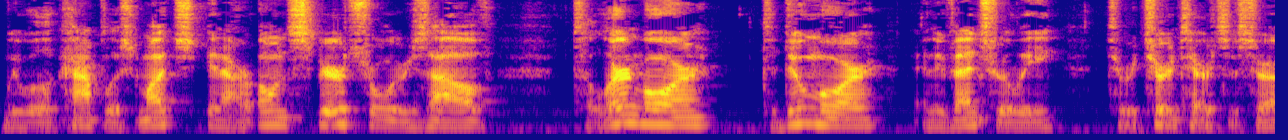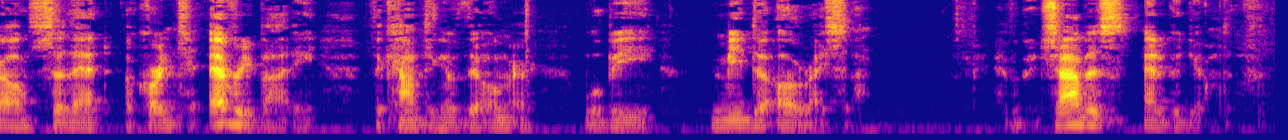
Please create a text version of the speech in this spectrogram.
we will accomplish much in our own spiritual resolve to learn more, to do more, and eventually to return to Eretz Israel so that, according to everybody, the counting of the Omer will be Midoraisa. Have a good Shabbos and a good Yom Tov.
